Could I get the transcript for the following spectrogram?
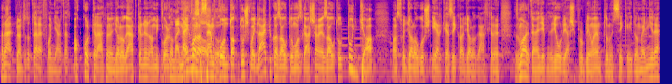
rápillantott a telefonjára. Tehát akkor kell átmenni a gyalog átkelőn, amikor akkor megvan a szemkontaktus, vagy látjuk az autó mozgásán, hogy az autó tudja azt, hogy gyalogos érkezik a gyalog átkelőn. Ez Maritán egyébként egy óriási probléma, nem tudom, hogy Székelyidon mennyire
